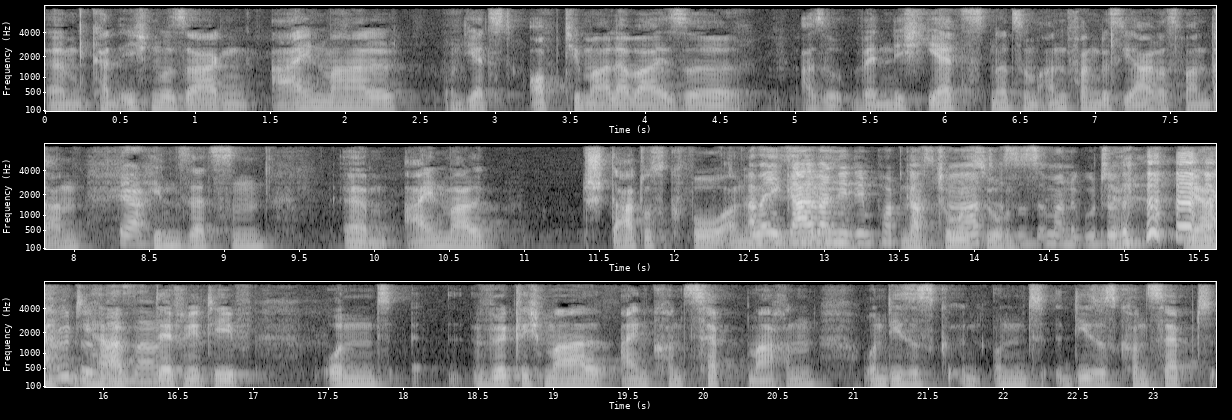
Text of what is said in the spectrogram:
ähm, kann ich nur sagen, einmal und jetzt optimalerweise, also wenn nicht jetzt, ne, zum Anfang des Jahres, wann dann, ja. hinsetzen, ähm, einmal Status quo analysieren. Aber egal, wann ihr den Podcast hört, suchen. ist es immer eine gute, ja, ja, gute ja definitiv und wirklich mal ein Konzept machen und dieses, und dieses Konzept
